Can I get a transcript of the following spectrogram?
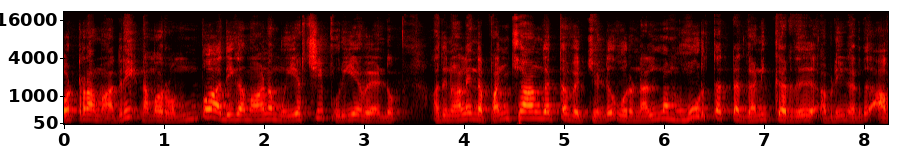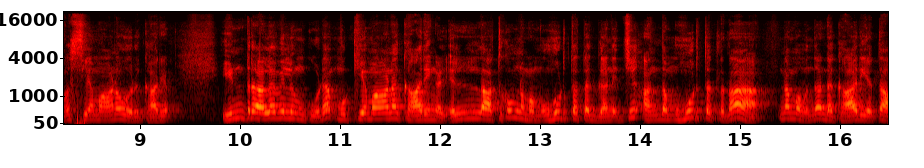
ஓட்டுற மாதிரி நம்ம ரொம்ப அதிகமான முயற்சி புரிய வேண்டும். அதனால இந்த பஞ்சாங்கத்தை வச்சுட்டு ஒரு நல்ல முகூர்த்தத்தை கணிக்கிறது அப்படிங்கிறது அவசியமான ஒரு காரியம். இன்றளவிலும் கூட முக்கியமான காரியங்கள் எல்லாத்துக்கும் நம்ம முகூர்த்தத்தை கணித்து அந்த முகூர்த்தத்தில் தான் நம்ம வந்து அந்த காரியத்தை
